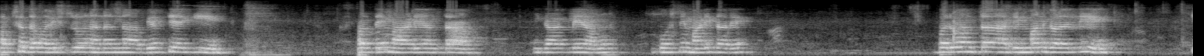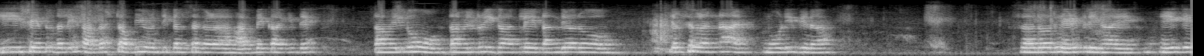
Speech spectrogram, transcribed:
ಪಕ್ಷದ ವರಿಷ್ಠರು ನನ್ನನ್ನು ಅಭ್ಯರ್ಥಿಯಾಗಿ ಸ್ಪರ್ಧೆ ಮಾಡಿ ಅಂತ ಈಗಾಗಲೇ ಅನು, ಘೋಷಣೆ ಮಾಡಿದ್ದಾರೆ. ಬರುವಂತ ದಿನಮಾನಗಳಲ್ಲಿ ಈ ಕ್ಷೇತ್ರದಲ್ಲಿ ಸಾಕಷ್ಟು ಅಭಿವೃದ್ಧಿ ಕೆಲಸಗಳ ಆಗಬೇಕಾಗಿದೆ. ತಾವೆಲ್ಲೂ, ತಾವೆಲ್ಲರೂ ಈಗಾಗಲೇ ತಂದೆಯವರು ಕೆಲಸಗಳನ್ನ ನೋಡಿದ್ದೀರ? ಸರ್ ಅವ್ರು ಹೇಳಿದ್ರು ಈಗ ಹೇಗೆ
